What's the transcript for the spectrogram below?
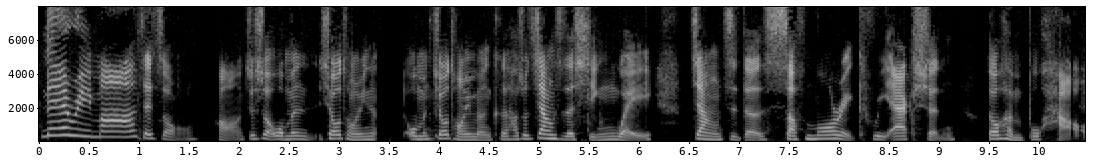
Mary 吗？这种，好，就是我们修同一，我们修同一门课，他说这样子的行为，这样子的 sophomoric reaction。都很不好，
